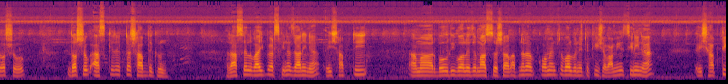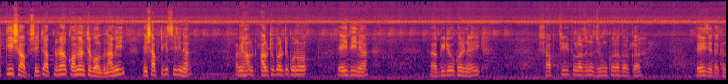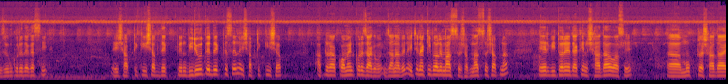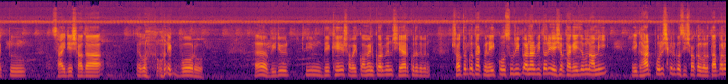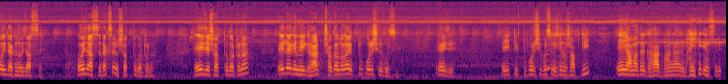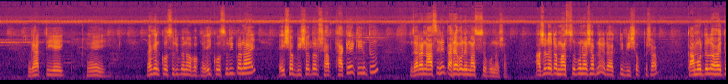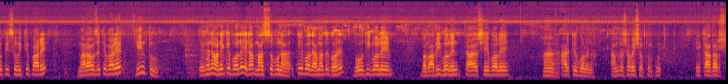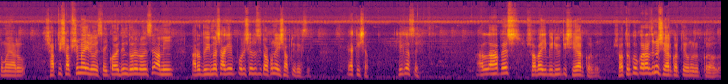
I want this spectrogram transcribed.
দর্শক দর্শক, আজকের একটা সাপ দেখুন। রাসেল ভাইপার্স কিনা জানি না। এই সাপটি আমার বৌদি বলে যে মাস্য সাপ। আপনারা কমেন্টে বলবেন এটা কী সাপ? আমি চিনি না। এই সাপটি কী সাপ সেইটা আপনারা কমেন্টে বলবেন। আমি এই সাপটিকে চিনি না। আমি আলটু পাল্টু কোনো এই দিই না। ভিডিও করি না এই সাপটি তোলার জন্য জুম করা দরকার। এই যে দেখেন জুম করে দেখাচ্ছি। এই সাপটি কী সাপ দেখবেন? ভিডিওতে দেখতেছেন এই সাপটি কী সাপ? আপনারা কমেন্ট করে জানাবেন। এটা না কি বলে মাছ সাপ? মাছ সাপ না। এর ভিতরে দেখেন সাদাও আছে। মুখটা সাদা, একটু সাইডে সাদা এবং অনেক বড়। হ্যাঁ ভিডিও টিম দেখে সবাই কমেন্ট করবেন শেয়ার করে দেবেন। সতর্ক থাকবেন। এই কচুরি পানার ভিতরে এইসব থাকে। এই যেমন আমি এই ঘাট পরিষ্কার করছি সকালবেলা, তারপর ওই দেখেন ওই যাচ্ছে। ওই যাচ্ছে, দেখছেন? সত্য ঘটনা। এই যে সত্য ঘটনা, এই দেখেন এই ঘাট সকালবেলা একটু পরিষ্কার করছি। এই যে এই একটু পরিষ্কার করছি এখানে সাপটি, এই আমাদের ঘাট ভাঙা ভেঙে গেছে। ঘাটটি এই এই। দেখেন কচুরিপানা অভাব নেই। এই কচুরিপানায় এইসব বিষধর সাপ থাকে, কিন্তু যারা না চিনে তারা বলে মাছ মাৎস্যপোনা সাপ। আসলে এটা মাৎস্যপোনা সাপ না, এটা একটি বিষাক্ত সাপ। কামড় দিলে হয়তো কিছু হইতে পারে, মারাও যেতে পারে। কিন্তু এখানে অনেকে বলে, এটা মাৎস্যপোনা কে বলে? আমাদের ঘরে বৌদি বলে বা ভাবি বলেন, তা সে বলে। হ্যাঁ আর কেউ বলে না। আমরা সবাই সতর্ক। এই কাদার সময় আরও সাপটি সবসময়ই রয়েছে। এই কয়দিন ধরে রয়েছে। আমি আরও দুই মাস আগে পরিষ্কার হয়েছি তখন এই সাপটি দেখছি। একই সাপ। ঠিক আছে? আল্লাহ হাফেজ, সবাই ভিডিওটি শেয়ার করবেন। সতর্ক করার জন্য শেয়ার করতে অনুরোধ করা হলো।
